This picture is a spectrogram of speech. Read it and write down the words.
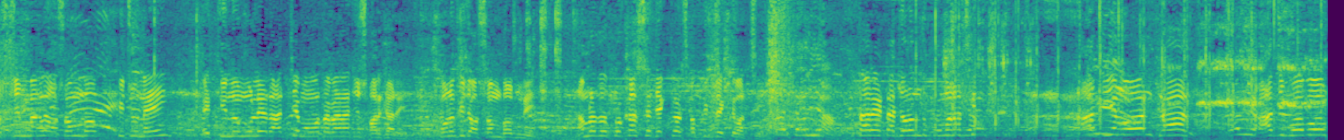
পশ্চিমবাংলা অসম্ভব কিছু নেই। এই তৃণমূলের রাজ্যে মমতা ব্যানার্জি সরকারে। কোনো কিছু অসম্ভব নেই। আমরা তো প্রকাশ্যে দেখতে পাচ্ছি সব কিছু দেখতে পাচ্ছি। তার একটা জ্বলন্ত প্রমাণ আছে। আজীবন কাল রাজভবন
